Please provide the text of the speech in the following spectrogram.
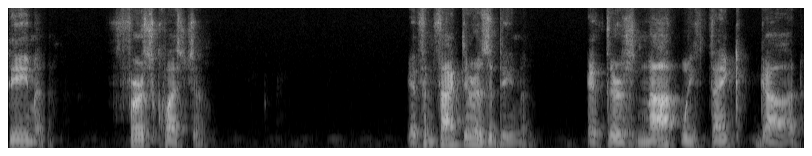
Demon, first question. If in fact there is a demon, if there's not, we thank God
